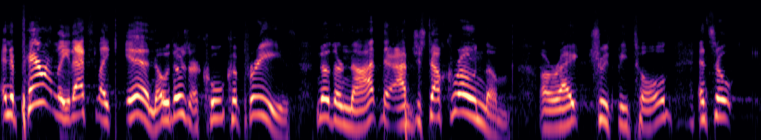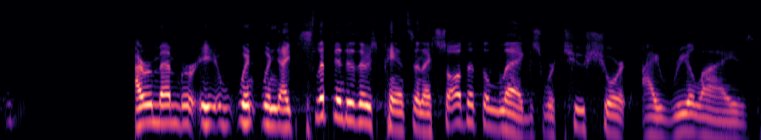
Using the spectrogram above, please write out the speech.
and apparently that's like in. Oh, those are cool capris. No, they're not. They're, I've just outgrown them. All right, truth be told. And so I remember it, when, when I slipped into those pants and I saw that the legs were too short, I realized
